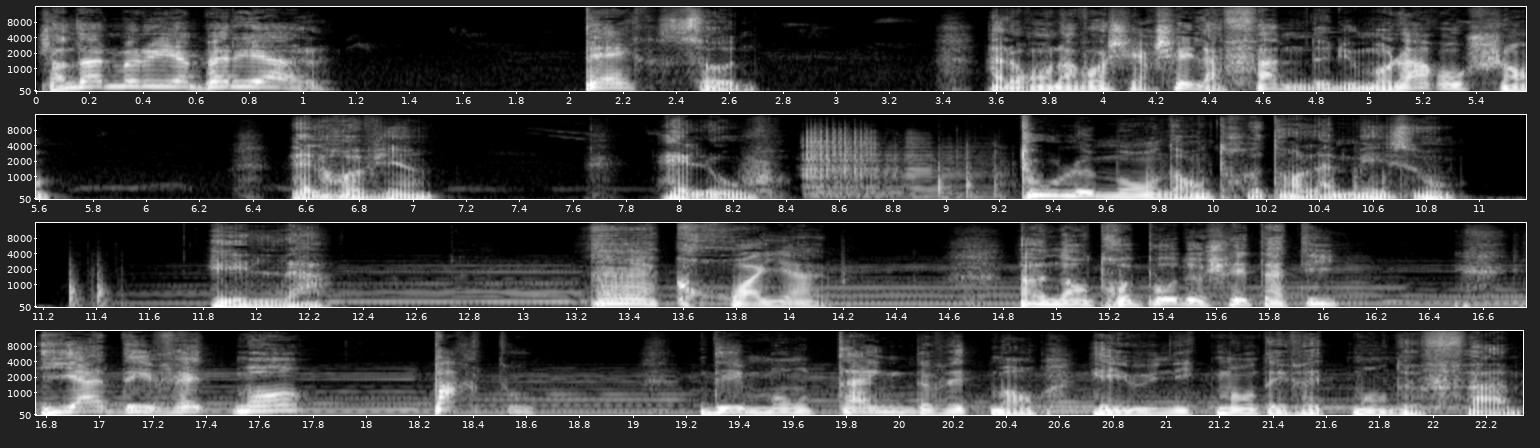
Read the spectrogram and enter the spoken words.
Gendarmerie impériale Personne. Alors on envoie chercher la femme de Dumollard au champ. Elle revient, elle ouvre. Tout le monde entre dans la maison. Et là, incroyable, un entrepôt de chez Tati. Il y a des vêtements partout. Des montagnes de vêtements et uniquement des vêtements de femmes.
